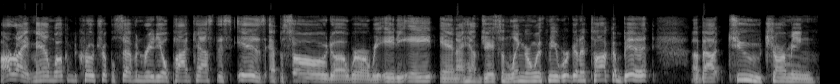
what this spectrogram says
All right, man. Welcome to Crow Triple Seven Radio Podcast. This is episode uh, where are we? Eighty eight, and I have Jason Lingren with me. We're going to talk a bit about two charming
